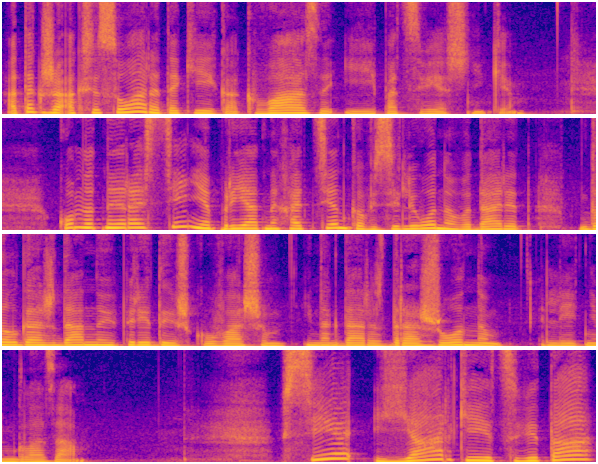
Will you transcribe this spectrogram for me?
а также аксессуары, такие как вазы и подсвечники. Комнатные растения приятных оттенков зеленого дарят долгожданную передышку вашим иногда раздраженным летним глазам. Все яркие цвета,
